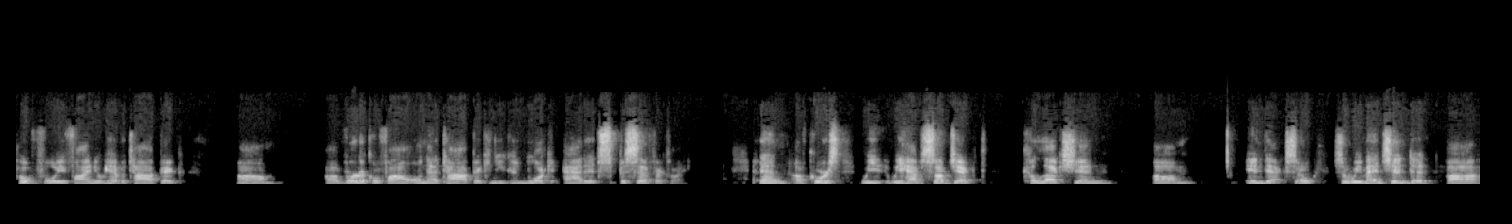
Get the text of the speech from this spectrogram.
hopefully find that we have a topic, um, a vertical file on that topic, and you can look at it specifically. then, of course, we we have subject collection um, index. So so we mentioned that uh,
